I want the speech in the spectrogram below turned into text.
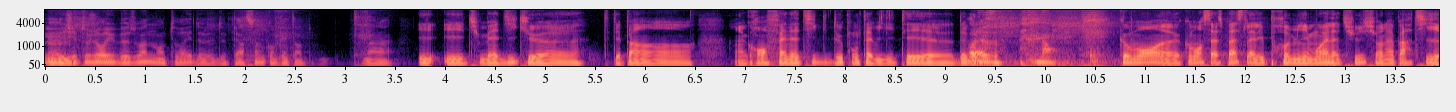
euh, mhm. j'ai toujours eu besoin de m'entourer de, personnes compétentes. Voilà. Et, tu m'as dit que euh, tu n'étais pas un, grand fanatique de comptabilité euh, de base. non. comment, comment ça se passe là les premiers mois là-dessus sur la partie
